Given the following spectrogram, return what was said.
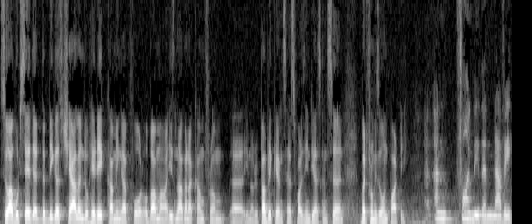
So I would say that the biggest challenge or headache coming up for Obama is not going to come from uh, you know Republicans as far as India is concerned, but from his own party. And finally, then, Navi,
